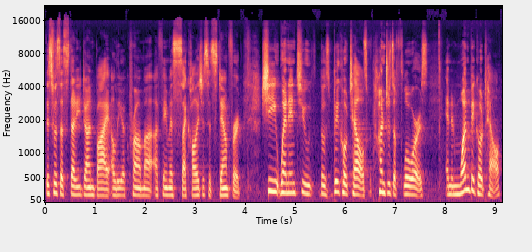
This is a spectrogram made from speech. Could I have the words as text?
This was a study done by Alia Crum, a, a famous psychologist at Stanford. She went into those big hotels with hundreds of floors And in one big hotel,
